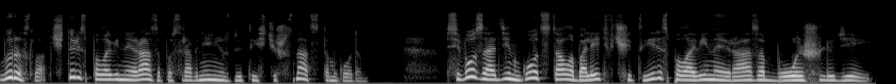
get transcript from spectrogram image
выросло в 4,5 раза по сравнению с 2016 годом. Всего за один год стало болеть в четыре с половиной раза больше людей.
